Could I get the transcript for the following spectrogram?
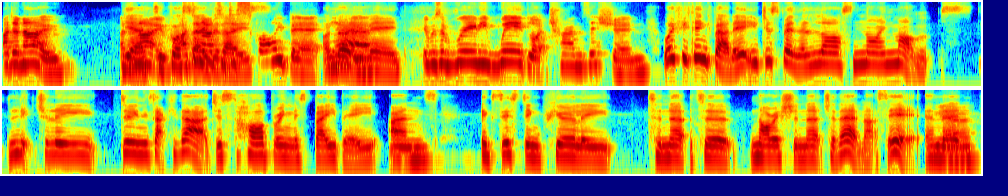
I don't know. I Yeah, don't to cross I don't know over how to those. describe it. i know what you mean It was a really weird, like, transition. well if you think about it you just spent the last nine months literally doing exactly that just harboring this baby Mm. and existing purely to nur- to nourish and nurture them that's it and Yeah. then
